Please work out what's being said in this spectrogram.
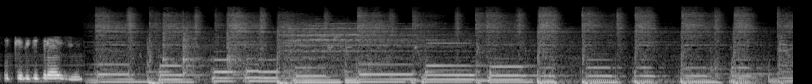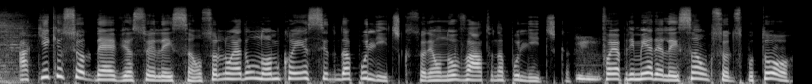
futuro do Brasil. A que, que o senhor deve a sua eleição? O senhor não era um nome conhecido da política, o senhor é um novato na política. Sim. Foi a primeira eleição que o senhor disputou?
